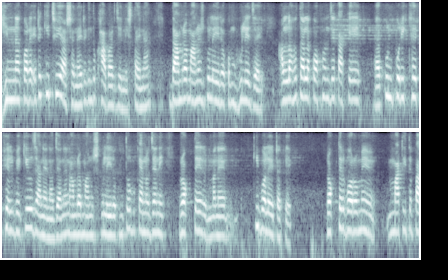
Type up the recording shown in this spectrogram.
ঘৃণা করা, এটা কিছুই আসে না। এটা কিন্তু খাবার জিনিস, তাই না? কিন্তু আমরা মানুষগুলো এরকম ভুলে যাই। আল্লাহ তাআলা কখন যে কাকে কোন পরীক্ষায় ফেলবে কেউ জানে না। জানেন আমরা মানুষগুলো এরকম, তবু কেন জানি রক্তের মানে কি বলে এটাকে? রক্তের গরমে মাটিতে পা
